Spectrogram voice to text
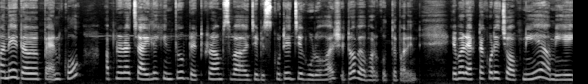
মানে এটা প্যানকো আপনারা চাইলে কিন্তু ব্রেড ক্রামস বা যে বিস্কুটের যে গুঁড়ো হয় সেটাও ব্যবহার করতে পারেন। এবার একটা করে চপ নিয়ে আমি এই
